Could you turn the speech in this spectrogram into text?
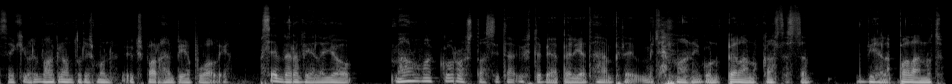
Sekin oli vaan Gran Turismon yksi parhaimpia puolia. Sen verran vielä jo, mä haluan vaan korostaa sitä yhtä vielä peliä tähän, mitä mä oon niin pelannut kanssa tässä vielä palannut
